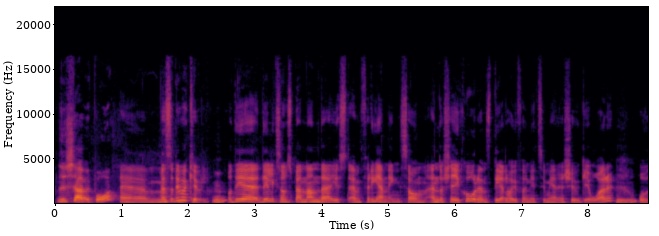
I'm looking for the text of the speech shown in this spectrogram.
Nu kör vi på. Eh, Men så det var kul. Mm. Och det, det är liksom spännande just en förening som ändå Tjejjourens del har ju funnits i mer än 20 år. Mm. Och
